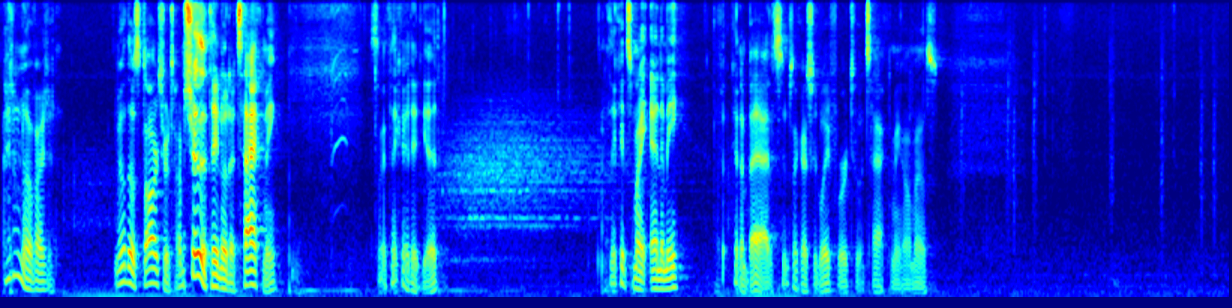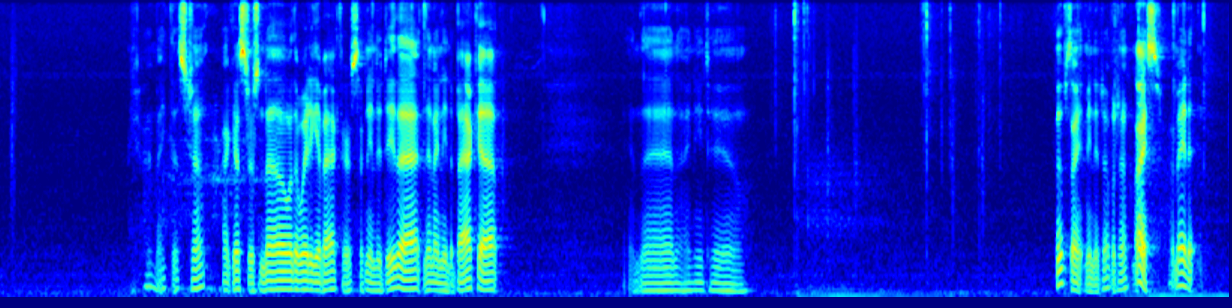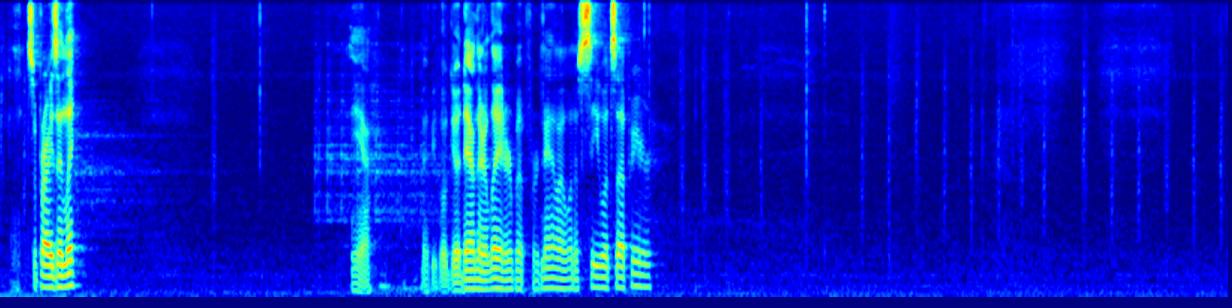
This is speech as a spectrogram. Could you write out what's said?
I don't know if I should. Know, those dogs are. I'm sure that they would attack me. So I think I did good. I think it's my enemy. I feel kind of bad. It seems like I should wait for it to attack me almost. This jump? I guess there's no other way to get back there, so I need to do that. Then I need to back up. And then I need to... Oops, I didn't mean to double jump. Nice, I made it. Surprisingly. Yeah, maybe we'll go down there later, but for now I want to see what's up here.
